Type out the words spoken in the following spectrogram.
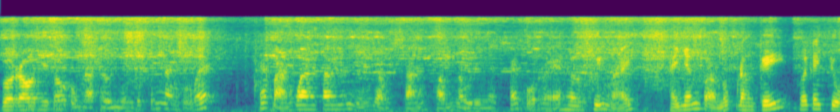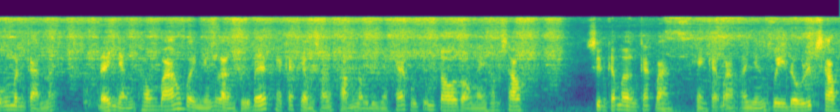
Vừa rồi thì tôi cũng đã thử những cái tính năng của bếp. Các bạn quan tâm đến những dòng sản phẩm nội địa nhật khác của rẻ hơn khuyến mãi hãy nhấn vào nút đăng ký với cái chuông bên cạnh đó để nhận thông báo về những lần thử bếp hay các dòng sản phẩm nội địa nhật khác của chúng tôi vào ngày hôm sau. Xin cảm ơn các bạn. Hẹn các bạn ở những video clip sau.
